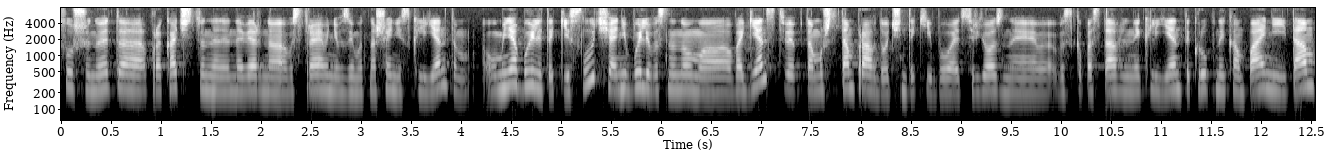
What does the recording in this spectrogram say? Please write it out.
Слушай, ну это про качественное, наверное, выстраивание взаимоотношений с клиентом. У меня были такие случаи, они были в основном э, в агентстве, потому что там, правда, очень такие бывают серьезные, высокопоставленные клиенты, крупные компании, и там,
